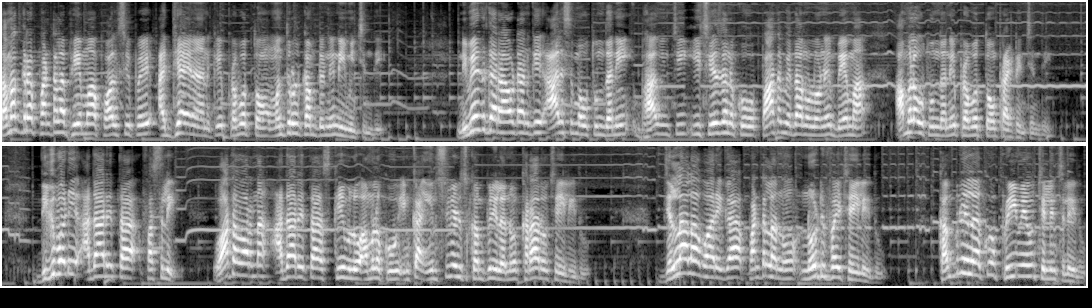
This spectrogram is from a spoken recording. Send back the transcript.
సమగ్ర పంటల బీమా పాలసీపై అధ్యయనానికి ప్రభుత్వం మంత్రుల కమిటీని నియమించింది. నివేదిక రావడానికి ఆలస్యం అవుతుందని భావించి ఈ సీజన్కు పాత విధానంలోనే బీమా అమలవుతుందని ప్రభుత్వం ప్రకటించింది. దిగుబడి ఆధారిత ఫసలి వాతావరణ ఆధారిత స్కీములు అమలుకు ఇంకా ఇన్సూరెన్స్ కంపెనీలను ఖరారు చేయలేదు. జిల్లాల వారీగా పంటలను నోటిఫై చేయలేదు. కంపెనీలకు ప్రీమియం చెల్లించలేదు.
